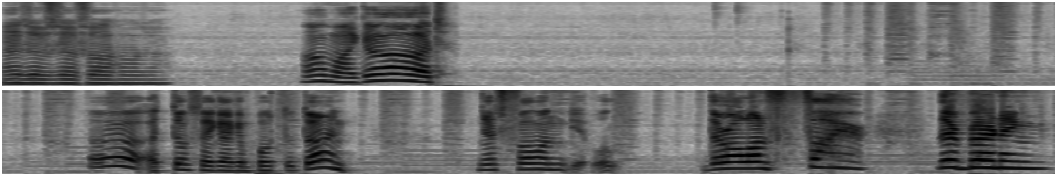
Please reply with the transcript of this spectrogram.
Oh my god. Oh, I don't think I can put it down. It's fallen. Well, They're all on fire! They're burning!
